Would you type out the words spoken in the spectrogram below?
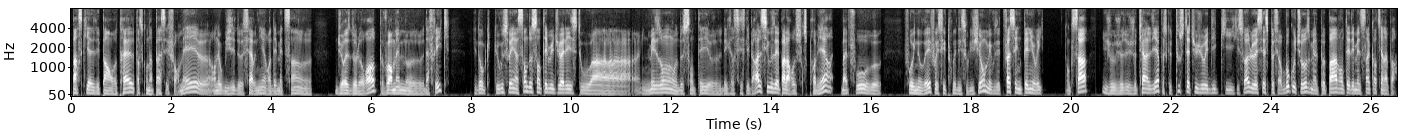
Parce qu'il y a des pas en retraite, parce qu'on n'a pas assez formé, euh, on est obligé de faire venir des médecins euh, du reste de l'Europe, voire même euh, d'Afrique. Et donc, que vous soyez un centre de santé mutualiste ou une maison de santé d'exercice libéral, si vous n'avez pas la ressource première, il bah, faut, faut innover, il faut essayer de trouver des solutions, mais vous êtes face à une pénurie. Donc ça, je, tiens à le dire parce que tout statut juridique qui, qui soit, l'ESS peut faire beaucoup de choses, mais elle ne peut pas inventer des médecins quand il n'y en a pas.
